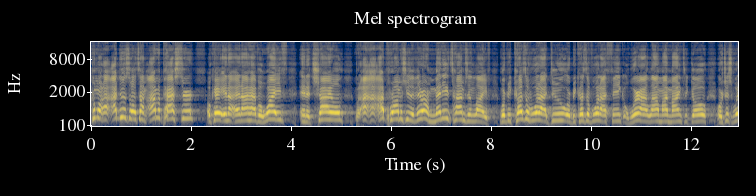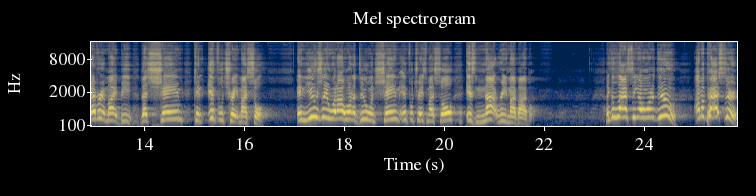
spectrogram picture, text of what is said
Come on, I, I, do this all the time. I'm a pastor, okay, and I, and I have a wife and a child, but I, I promise you that there are many times in life where because of what I do or because of what I think or where I allow my mind to go or just whatever it might be, that shame can infiltrate my soul. And usually, what I want to do when shame infiltrates my soul is not read my Bible. Like the last thing I want to do. I'm a pastor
